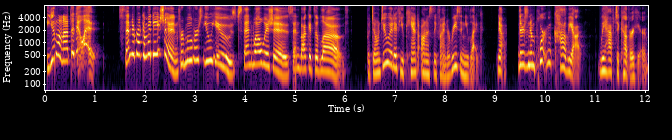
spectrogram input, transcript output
you don't have to do it. Send a recommendation for movers you used, send well wishes, send buckets of love. But don't do it if you can't honestly find a reason you like. Now, there's an important caveat we have to cover here.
